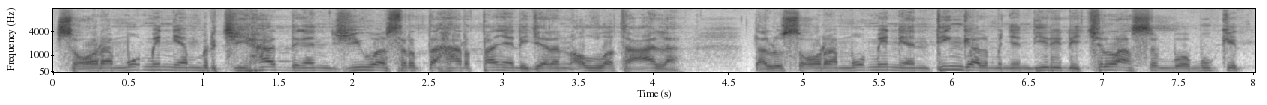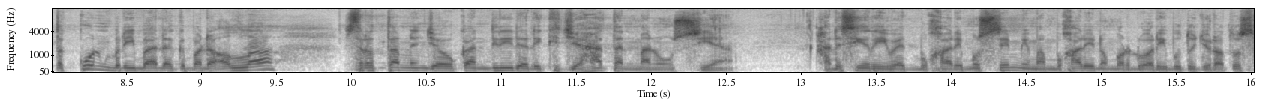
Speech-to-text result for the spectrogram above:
Seorang mukmin yang berjihad dengan jiwa serta hartanya di jalan Allah Ta'ala Lalu seorang mukmin yang tinggal menyendiri di celah sebuah bukit tekun beribadah kepada Allah serta menjauhkan diri dari kejahatan manusia. Hadis ini riwayat Bukhari Muslim, Imam Bukhari nomor 2786,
